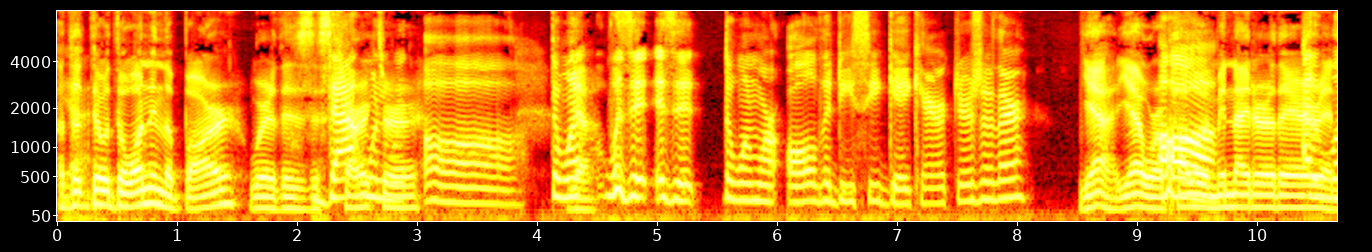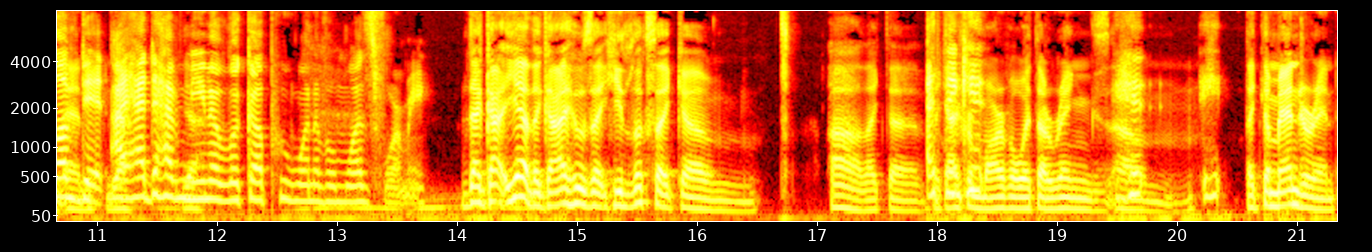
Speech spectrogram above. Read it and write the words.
Uh, the, the, the one in the bar where there's this that character. One was, oh, the one yeah. was it? Is it the one where all the DC gay characters are there? Yeah, yeah, where Apollo oh, and Midnight are there. I and, loved and, it. Yeah, I had to have yeah. Nina look up who one of them was for me. That guy, yeah, the guy who's like he looks like um Ah, like the, the guy from it, Marvel with the rings. Um, it, like the Mandarin.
